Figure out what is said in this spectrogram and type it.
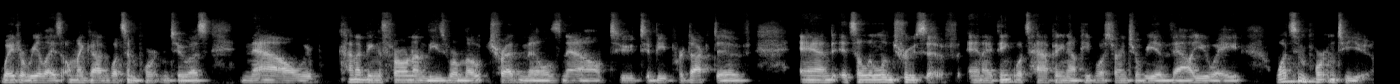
way to realize, oh my God, what's important to us. Now we're kind of being thrown on these remote treadmills now to to be productive. And it's a little intrusive. And i think what's happening now people are starting to reevaluate what's important to you.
